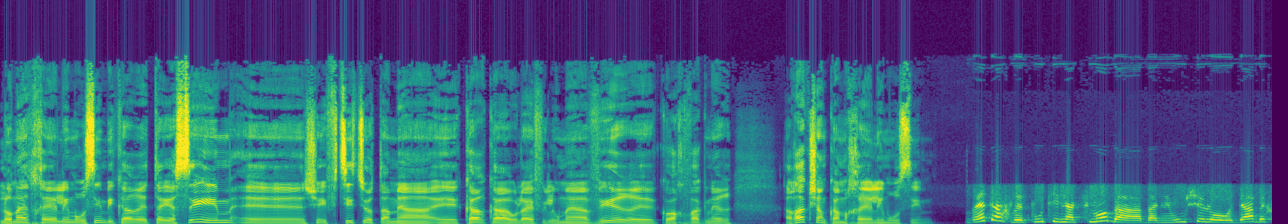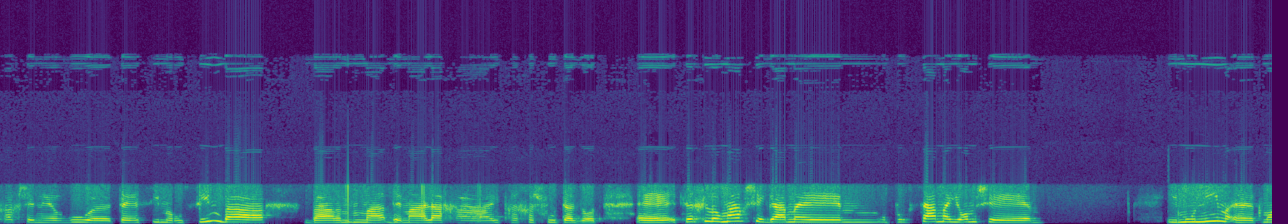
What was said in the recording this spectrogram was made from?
לא מעט חיילים רוסים, בעיקר טייסים, אה, שהפציצו אותם מהקרקע, אולי אפילו מהאוויר. אה, כוח וגנר הרג שם כמה חיילים רוסים. בטח, ופוטין עצמו בנאום שלו הודה בכך שנהרגו אה, טייסים רוסים במהלך ההתרחשות הזאת. צריך לומר שגם פורסם היום ש... אימונים, אה, כמו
